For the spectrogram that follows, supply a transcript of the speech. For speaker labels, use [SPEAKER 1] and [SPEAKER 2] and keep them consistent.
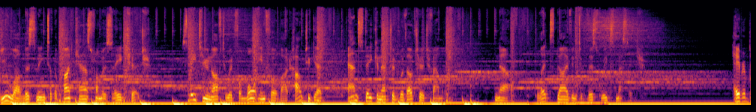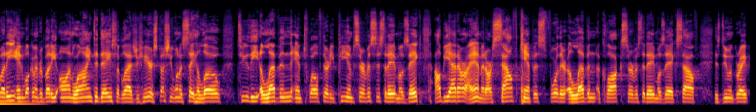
[SPEAKER 1] You are listening to the podcast from Mosaic Church. Stay tuned after it for more info about how to get and stay connected with our church family. Now, let's dive into this week's message.
[SPEAKER 2] Hey, everybody, and welcome everybody online today. So glad you're here. Especially want to say hello to the 11 and 12:30 p.m. services today at Mosaic. I'll be at our, I am at our South campus for their 11 o'clock service today. Mosaic South is doing great.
